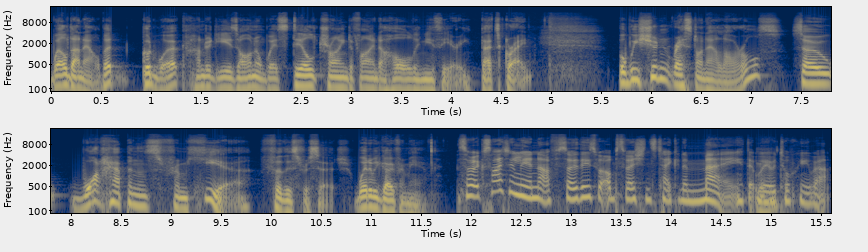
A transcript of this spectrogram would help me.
well done, Albert. Good work, 100 years on, and we're still trying to find a hole in your theory. That's great. But we shouldn't rest on our laurels. So, what happens from here for this research? Where do we go from here? So excitingly enough, so these were observations taken in May that we were talking about.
